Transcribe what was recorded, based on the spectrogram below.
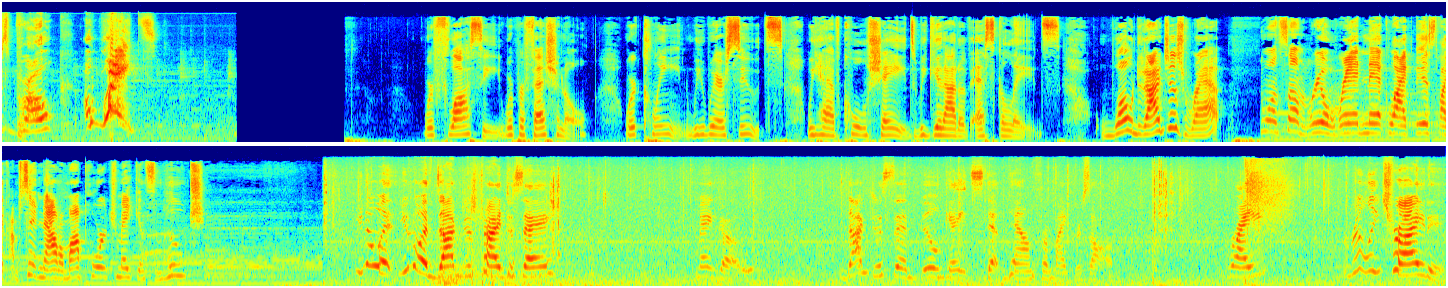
Game's broke. Oh, wait! We're flossy. We're professional. We're clean. We wear suits. We have cool shades. We get out of Escalades. Whoa, did I just rap? You want something real redneck like this, like I'm sitting out on my porch making some hooch? You know what? You know what Doc just tried to say? Mango. Doc just said Bill Gates stepped down from Microsoft. Right? Really tried it.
